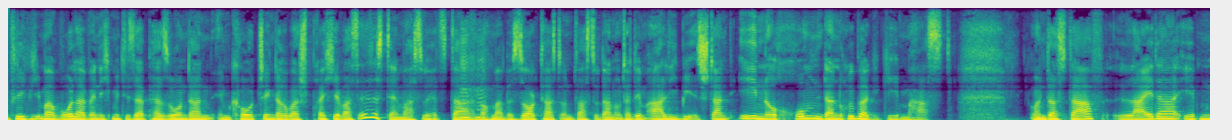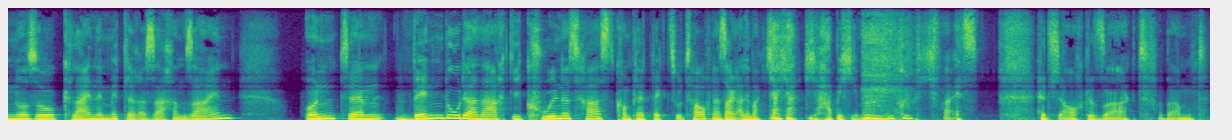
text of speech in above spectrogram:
fühle ich mich immer wohler, wenn ich mit dieser Person dann im Coaching darüber spreche, was ist es denn, was du jetzt da mhm. nochmal besorgt hast und was du dann unter dem Alibi, es stand eh noch rum, dann rübergegeben hast. Und das darf leider eben nur so kleine, mittlere Sachen sein. Und ähm, wenn du danach die Coolness hast, komplett wegzutauchen, dann sagen alle mal, ja, ja, die habe ich immer. ich weiß. Hätte ich auch gesagt. Verdammt.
